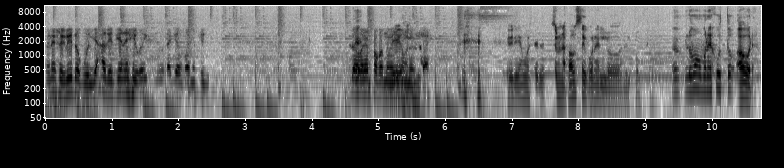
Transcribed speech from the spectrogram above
con ese grito culiado que tiene, güey, que bueno. Lo voy a poner para cuando me llegue un mensaje. Deberíamos hacer, hacer una pausa y ponerlo en el podcast. Lo vamos a poner justo ahora.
